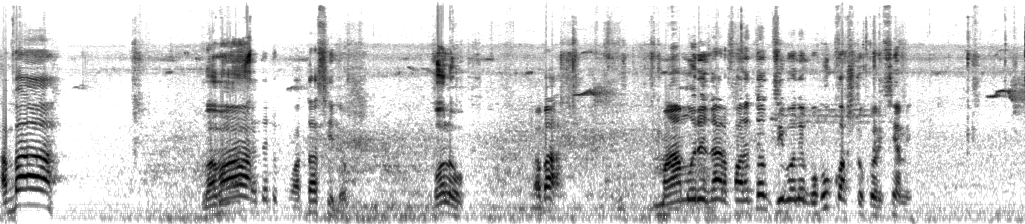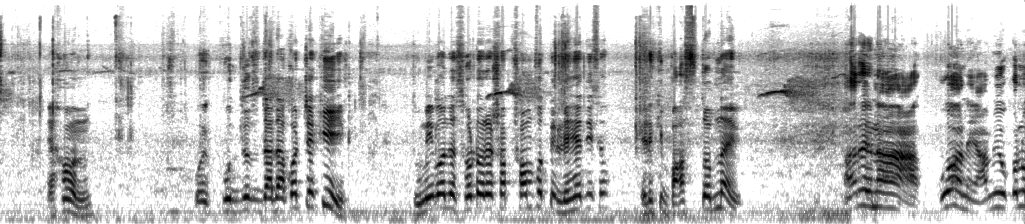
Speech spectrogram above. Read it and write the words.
আব্বা! বাবা। সাথে একটু কথা ছিল। বলো। বাবা মা মরে যাওয়ার পরে তো জীবনে বহু কষ্ট করেছি আমি। এখন ওই কুদ্দুস দাদা করছে কি? তুমি বলে ছোটরে সব সম্পত্তি লেহে দিছো। এটা কি বাস্তব নাই? আরে না কোয়ানে আমিও কোনো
